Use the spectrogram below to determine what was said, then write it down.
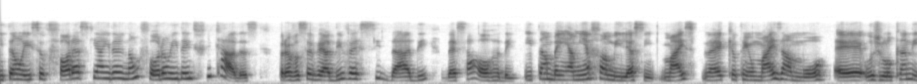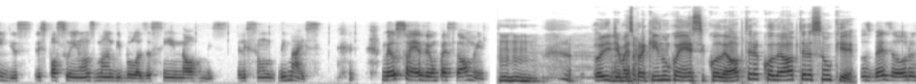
Então, isso fora as que ainda não foram identificadas, para você ver a diversidade dessa ordem. E também a minha família, assim, mais, né, que eu tenho mais amor é os lucanídeos. Eles possuem umas mandíbulas, assim, enormes. Eles são demais. Meu sonho é ver um pessoalmente. Ô Lídia, mas pra quem não conhece coleóptera, coleópteras são o quê? Os besouros.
